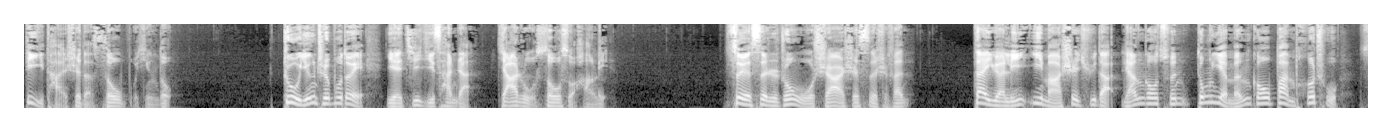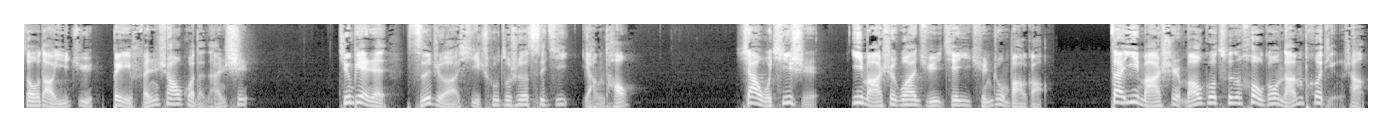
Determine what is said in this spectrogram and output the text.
地毯式的搜捕行动。驻营池部队也积极参战，加入搜索行列。四月四日中午十二时四十分。在远离义马市区的梁沟村东叶门沟半坡处，搜到一具被焚烧过的男尸，经辨认，死者系出租车司机杨涛。下午七时，义马市公安局接一群众报告，在义马市毛沟村后沟南坡顶上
